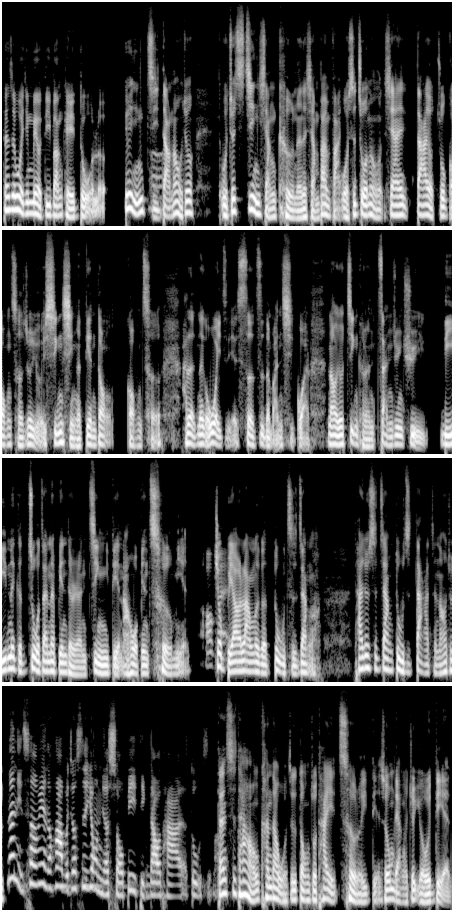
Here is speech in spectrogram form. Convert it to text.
但是我已经没有地方可以躲了。因为已经挤到，然后我就我就尽想可能的想办法。我是坐那种现在大家有坐公车，就有新型的电动公车，它的那个位置也设置的蛮奇怪。然后我就尽可能站进去，离那个坐在那边的人近一点，然后我边侧面.就不要让那个肚子这样，他就是这样肚子大着，然后就。那你侧面的话，不就是用你的手臂顶到他的肚子吗？但是他好像看到我这个动作，他也侧了一点，所以我们两个就有一点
